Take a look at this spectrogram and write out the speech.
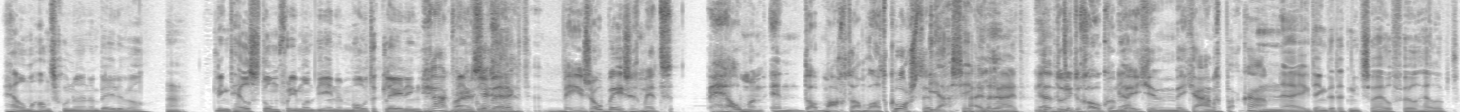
Helm, handschoenen en dan ben je er wel. Ah. Klinkt heel stom voor iemand die in een motorkleding ja, ik winkel zeggen, werkt. Ben je zo bezig met helmen en dat mag dan wat kosten? Ja, zeker. Veiligheid. Ja, dan doe je toch ook een, ja. beetje, een beetje aardig pak aan? Nee, ik denk dat het niet zo heel veel helpt.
